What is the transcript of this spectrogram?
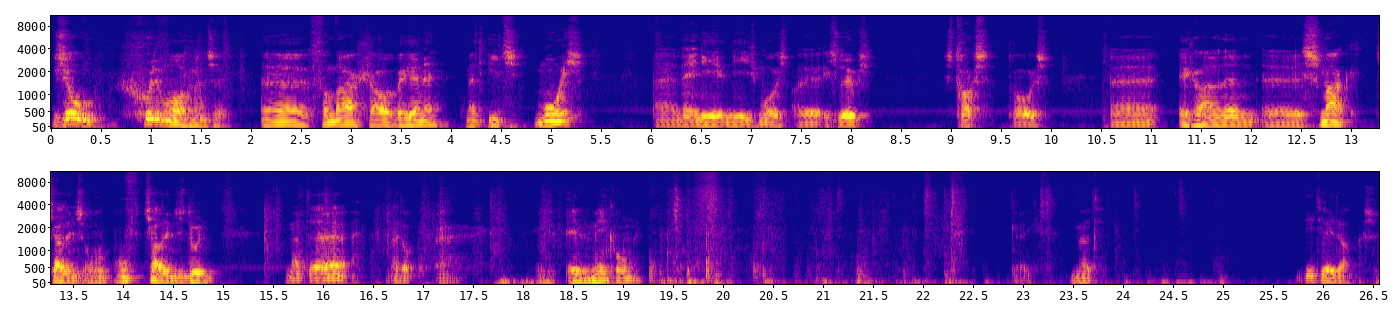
Zo, goedemorgen mensen. Eh, vandaag gaan we beginnen met iets moois. Eh, nee, niet, niet iets moois, eh, iets leuks. Straks trouwens. Ik ga een smaak challenge of een proef challenge doen. Met, let op, eh, even meekomen. Kijk, met die twee dames.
